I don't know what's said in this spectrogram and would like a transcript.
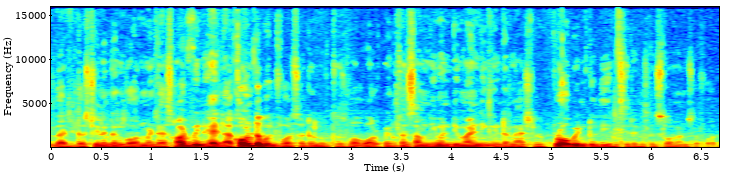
that the Sri Lankan government has not been held accountable for certain of those war crimes, and some even demanding international probe into the incidents and so on and so forth.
